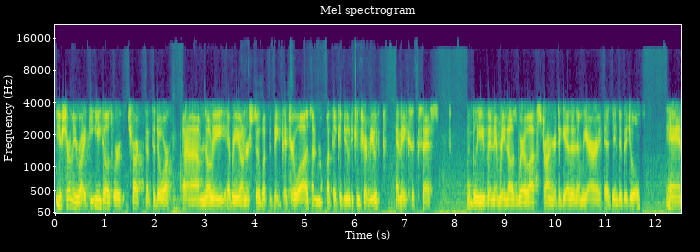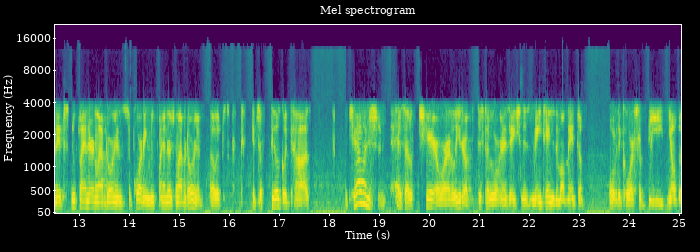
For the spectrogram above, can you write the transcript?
You're certainly right. The egos were chucked at the door. Um, nobody, everybody understood what the big picture was and what they could do to contribute and make success. I believe, and everybody knows, we're a lot stronger together than we are as individuals. And it's Newfoundlander and Labradorians supporting Newfoundlanders and Labradorians. So it's it's a feel good cause. The challenge as a chair or a leader of this type of organization is maintaining the momentum over the course of the you know the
